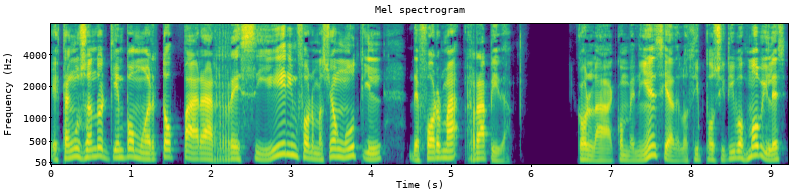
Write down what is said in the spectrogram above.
están usando el tiempo muerto para recibir información útil de forma rápida. Con la conveniencia de los dispositivos móviles,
